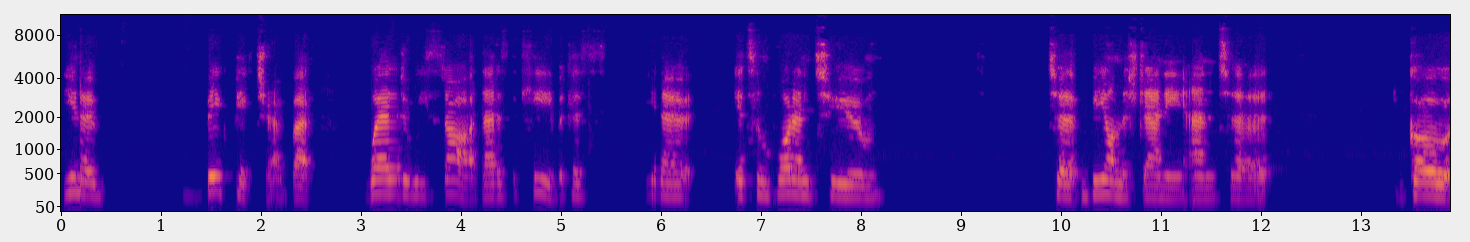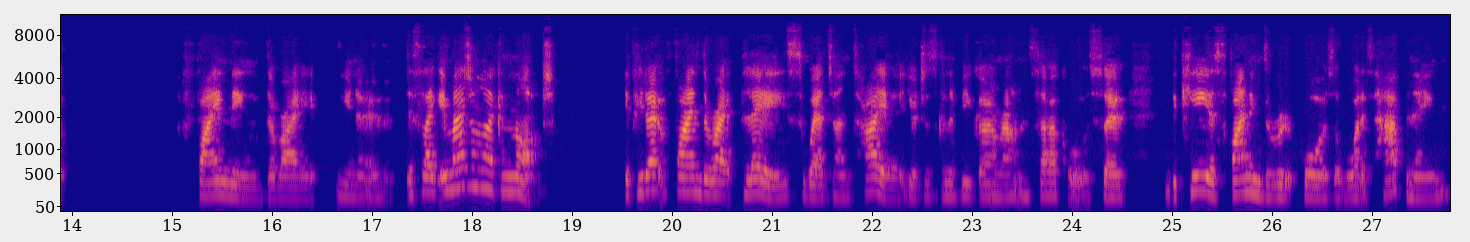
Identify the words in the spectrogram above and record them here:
you know big picture, but where do we start? That is the key because you know it's important to to be on this journey and to go finding the right you know it's like imagine like a knot if you don't find the right place where to untie it, you're just going to be going around in circles. So the key is finding the root cause of what is happening,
